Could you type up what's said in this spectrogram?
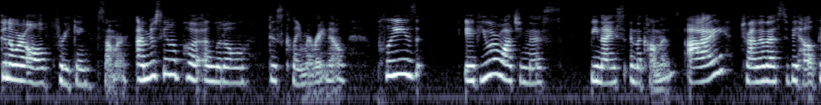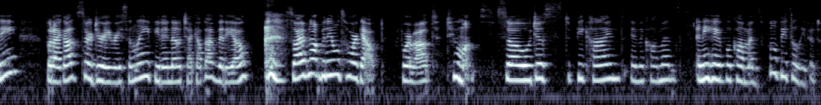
gonna wear all freaking summer. I'm just gonna put a little disclaimer right now. Please, if you are watching this, be nice in the comments. I try my best to be healthy, but I got surgery recently. If you didn't know, check out that video. so I've not been able to work out for about two months. So just be kind in the comments. Any hateful comments will be deleted.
